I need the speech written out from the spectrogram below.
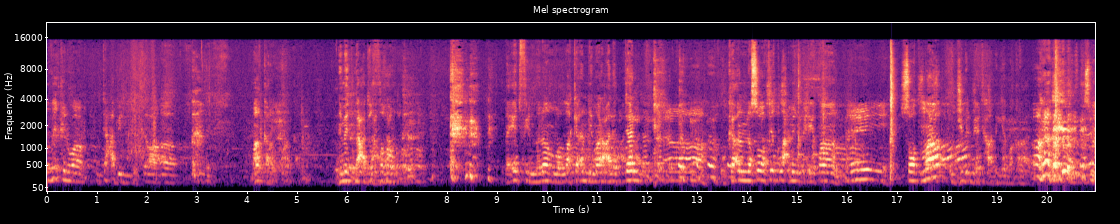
ضيق الوقت وتعب القراءة ما قرأت نمت بعد الظهر. بقيت في المنام والله كأني مر على التل وكأن صوت يطلع من الحيطان. صوت مرة وتجيب البيت هذا اللي بقرأه. اسمع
